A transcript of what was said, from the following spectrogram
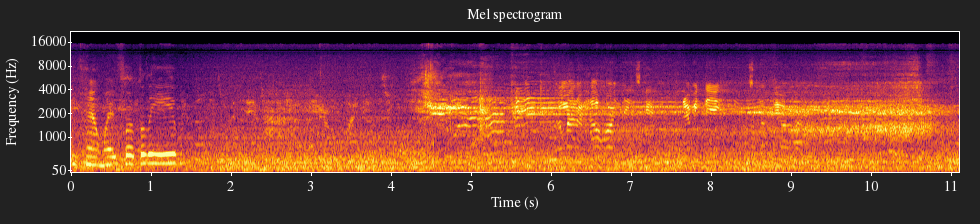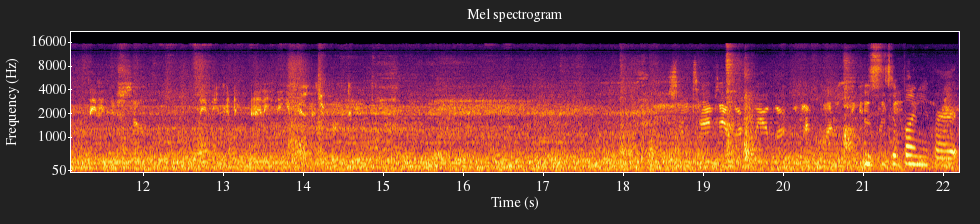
I can't wait for Believe. To is the funny part.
